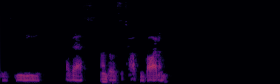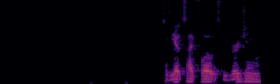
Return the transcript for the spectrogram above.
is u of s on both the top and bottom. So the outside flow is converging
